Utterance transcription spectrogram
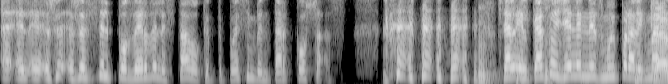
el- el- sea, ese es el poder del Estado, que te puedes inventar cosas. O sea, el caso de Yellen es muy paradigmático.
